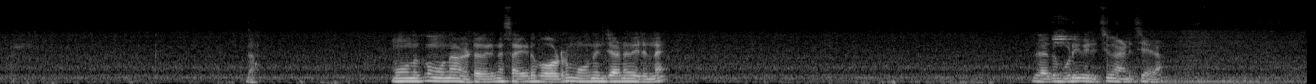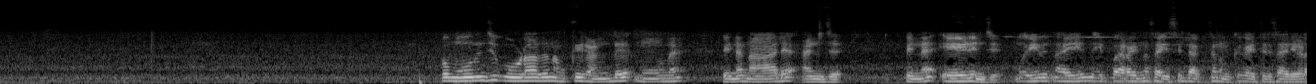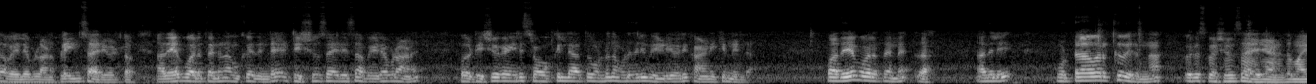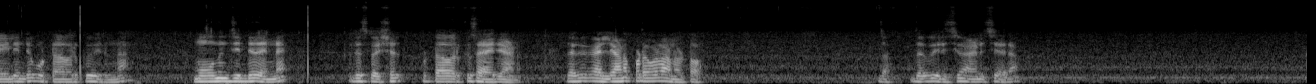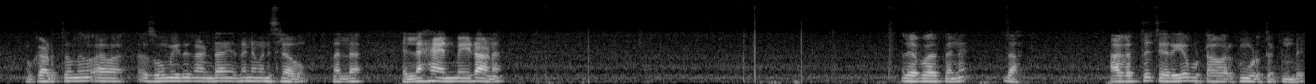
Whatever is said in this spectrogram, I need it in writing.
ഇതാ. മൂന്നുക്ക് മൂന്നാണ് കേട്ടോ വരുന്ന. സൈഡ് ബോർഡർ മൂന്ന് ഇഞ്ചാണ് വരുന്നത് ഇത് കൂടി വിരിച്ച് കാണിച്ചു തരാം. ഇപ്പോൾ മൂന്നിഞ്ച് കൂടാതെ നമുക്ക് രണ്ട് മൂന്ന് പിന്നെ നാല് അഞ്ച് പിന്നെ ഏഴ് ഇഞ്ച്. ഈ ഈ- പറയുന്ന സൈസിലൊക്കെ നമുക്ക് കൈത്തറി സാരികൾ അവൈലബിൾ ആണ്. പ്ലെയിൻ സാരികൾ കേട്ടോ അതേപോലെ തന്നെ നമുക്ക് ഇതിന്റെ ടിഷ്യൂ സാരീസ് അവൈലബിൾ ആണ്. ഇപ്പോൾ ടിഷ്യൂ കയ്യിൽ സ്റ്റോക്ക് ഇല്ലാത്തതുകൊണ്ട് നമ്മളിതിൽ വീഡിയോയിൽ കാണിക്കുന്നില്ല. അപ്പോൾ അതേപോലെ തന്നെ ഇതാ അതിൽ പുട്ടാവർക്ക് വരുന്ന ഒരു സ്പെഷ്യൽ സാരിയാണ് ഇത് മയിലിന്റെ പുട്ടാവർക്ക് വരുന്ന മൂന്നിഞ്ചിന്റെ തന്നെ ഒരു സ്പെഷ്യൽ പുട്ടാവർക്ക് സാരിയാണ് ഇതൊക്കെ കല്യാണപ്പടവുകളാണ് കേട്ടോ ഇതാ ഇത് വിരിച്ച് കാണിച്ചു തരാം. നമുക്ക് അടുത്തൊന്ന് സൂം ചെയ്ത് കണ്ടാൽ തന്നെ മനസ്സിലാവും. നല്ല എല്ലാം ഹാൻഡ് മെയ്ഡാണ് അതേപോലെ തന്നെ ഇതാ അകത്ത് ചെറിയ പുട്ടാവർക്കും കൊടുത്തിട്ടുണ്ട്.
